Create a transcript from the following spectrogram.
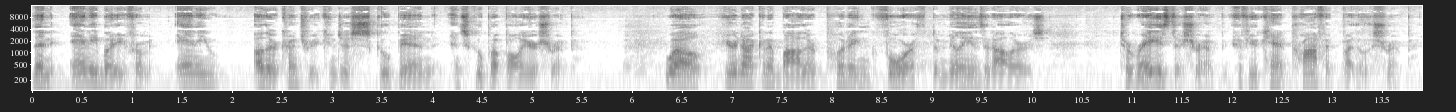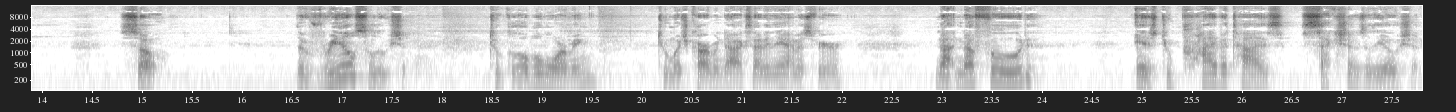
then anybody from any other country can just scoop in and scoop up all your shrimp. Well, you're not going to bother putting forth the millions of dollars to raise the shrimp if you can't profit by those shrimp. So, the real solution to global warming, too much carbon dioxide in the atmosphere, not enough food, is to privatize sections of the ocean.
